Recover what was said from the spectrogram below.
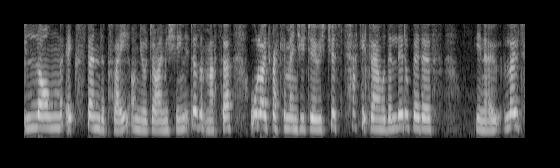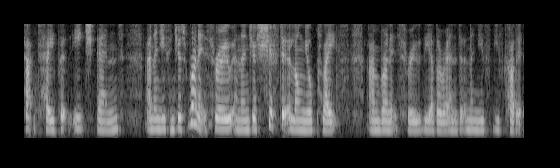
long extender plate on your die machine, it doesn't matter. All I'd recommend you do is just tack it down with a little bit of you know, low tack tape at each end and then you can just run it through and then just shift it along your plates and run it through the other end and then you've, you've cut it.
